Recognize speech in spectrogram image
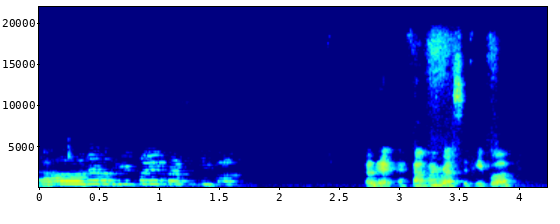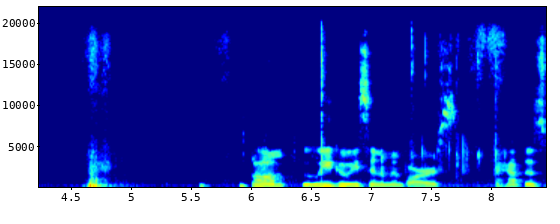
Oh no, here's my recipe book. Okay, I found my recipe book. Um, ooey gooey cinnamon bars. I have this.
